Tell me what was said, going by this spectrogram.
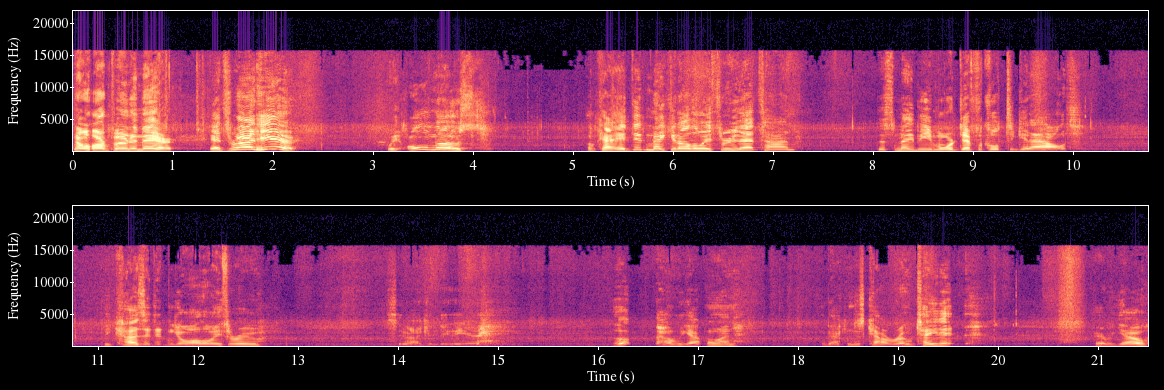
No harpoon in there. It's right here. We almost, okay, it didn't make it all the way through that time. This may be more difficult to get out because it didn't go all the way through. Let's see what I can do here. Oh, oh, we got one. Maybe I can just kind of rotate it. There we go.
